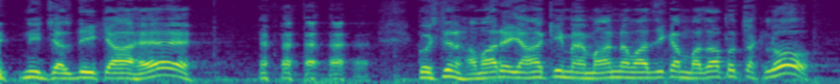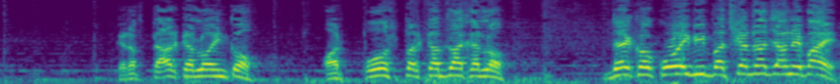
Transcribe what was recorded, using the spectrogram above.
इतनी जल्दी क्या है? कुछ दिन हमारे यहाँ की मेहमान नवाजी का मज़ा तो चख लो। गिरफ़्तार कर लो इनको और पोस्ट पर कब्जा कर लो। देखो कोई भी बचकर ना जाने पाए।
